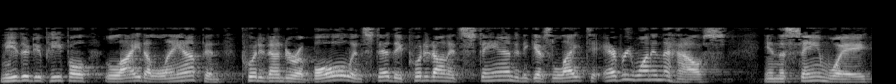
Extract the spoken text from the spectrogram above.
Neither do people light a lamp and put it under a bowl. Instead, they put it on its stand and it gives light to everyone in the house. In the same way,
